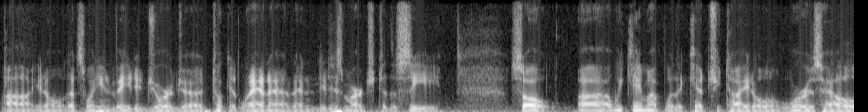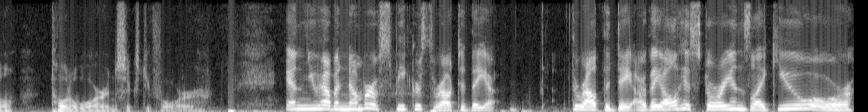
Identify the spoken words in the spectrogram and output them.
Uh, you know, that's when he invaded Georgia, took Atlanta, and then did his march to the sea. So uh, we came up with a catchy title War is Hell, Total War in 64. And you have a number of speakers throughout today, throughout the day. Are they all historians like you, or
